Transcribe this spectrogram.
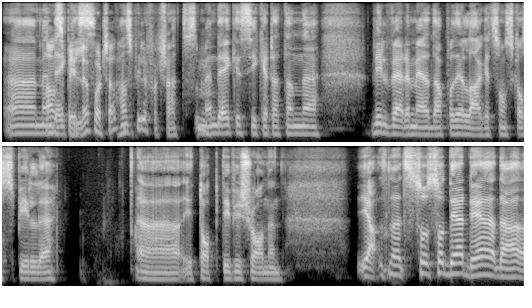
men Han det er ikke- spiller fortsatt? Han spiller fortsatt, så- men det er ikke sikkert at han vil være med på det laget som skal spille uh, i toppdivisjonen. Ja, så, så det, er det, det, er,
